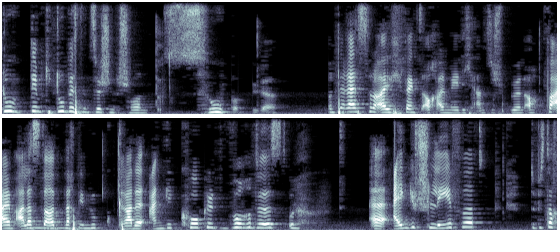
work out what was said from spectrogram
du, Dimki, du bist inzwischen schon super müde. Und der Rest von euch fängt es auch allmählich an zu spüren. Auch vor allem Alastair, nachdem du gerade angekokelt wurdest und äh, eingeschläfert. Du bist doch,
